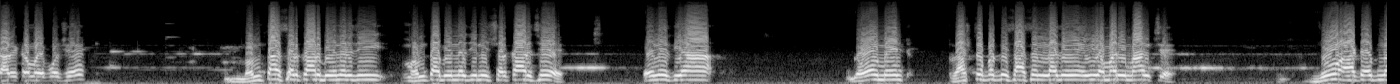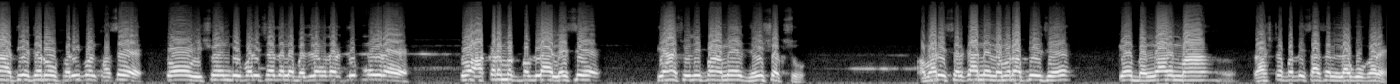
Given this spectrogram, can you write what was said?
કાર્યક્રમ આપ્યો છે. મમતા સરકાર બેનર્જી, મમતા બેનર્જીની સરકાર છે, એને ત્યાં ગવર્મેન્ટ રાષ્ટ્રપતિ શાસન લાદે એવી અમારી માંગ છે. જો આ ટાઈપના અત્યાચારો ફરી પણ થશે તો વિશ્વ હિન્દુ પરિષદ અને બજરંગ દળ ચૂપ નહીં રહે તો આક્રમક પગલાં લેશે ત્યાં સુધી પણ અમે જઈ શકશું. અમારી સરકારને નમ્ર અપીલ છે કે બંગાળમાં રાષ્ટ્રપતિ શાસન લાગુ કરે.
